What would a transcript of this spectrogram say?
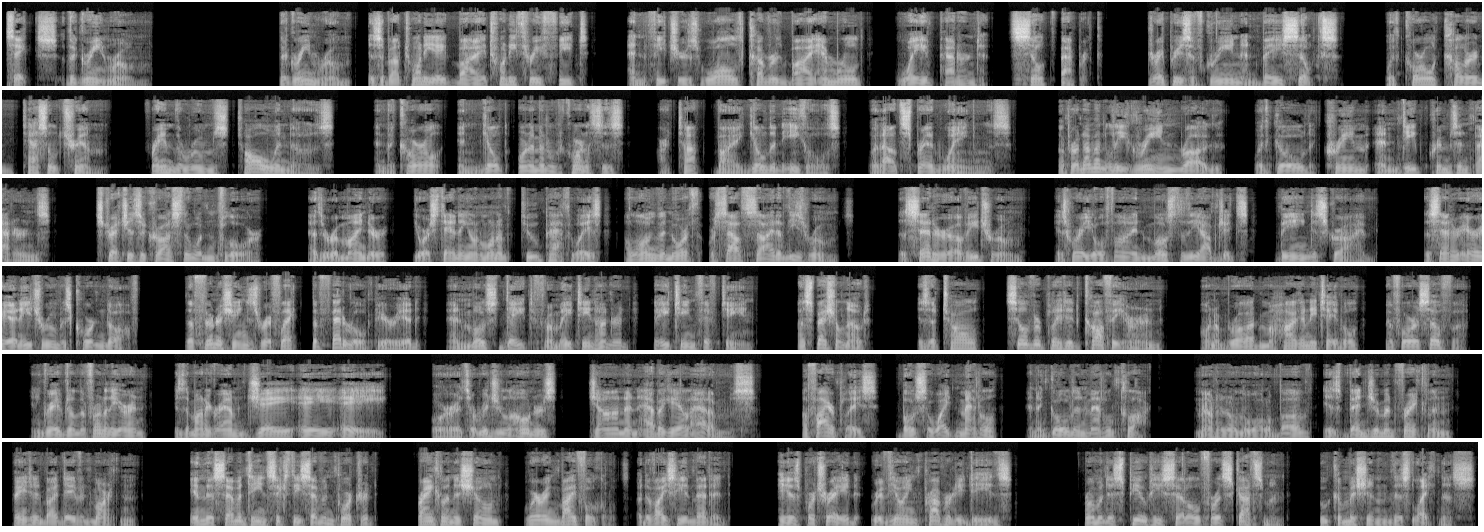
6. The Green Room. The Green Room is about 28 by 23 feet and features walls covered by emerald wave patterned silk fabric, draperies of green and bay silks with coral colored tassel trim frame the room's tall windows, and the coral and gilt ornamental cornices are topped by gilded eagles with outspread wings. A predominantly green rug with gold, cream, and deep crimson patterns stretches across the wooden floor. As a reminder, you are standing on one of two pathways along the north or south side of these rooms. The center of each room is where you will find most of the objects being described. The center area in each room is cordoned off. The furnishings reflect the federal period and most date from 1800 to 1815. A special note is a tall, silver plated coffee urn on a broad mahogany table before a sofa. Engraved on the front of the urn is the monogram JAA, or its original owners, John and Abigail Adams. A fireplace boasts a white mantel and a golden mantel clock. Mounted on the wall above is Benjamin Franklin, painted by David Martin. In this 1767 portrait, Franklin is shown wearing bifocals, a device he invented. He is portrayed reviewing property deeds from a dispute he settled for a Scotsman who commissioned this likeness.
